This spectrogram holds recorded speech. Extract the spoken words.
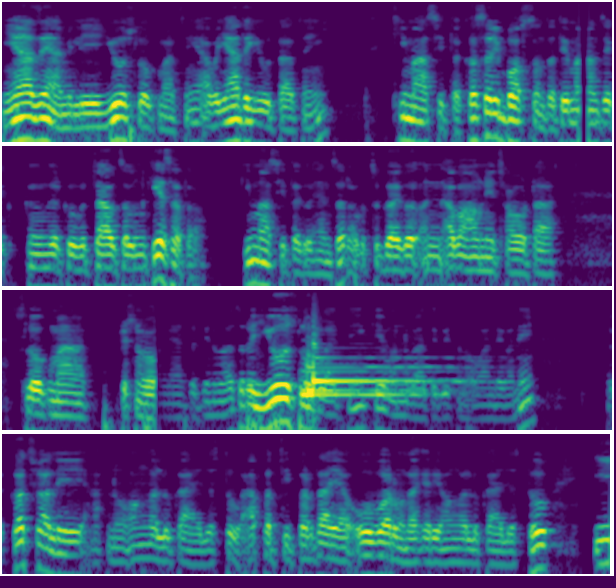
यहाँ चाहिँ हामीले यो श्लोकमा चाहिँ अब यहाँदेखि उता चाहिँ किमासित कसरी बस्छन् त? त्यो मान्छे उनीहरूको चालचलन के छ त? किमासितको एन्सर अब गएको अब आउने छवटा श्लोकमा कृष्ण भगवान्ले एन्सर दिनुभएको छ र यो श्लोकलाई चाहिँ कछुवाले आफ्नो अङ्ग लुकाए जस्तो आपत्ति पर्दा या ओभर हुँदाखेरि अङ्ग लुकाए जस्तो यी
